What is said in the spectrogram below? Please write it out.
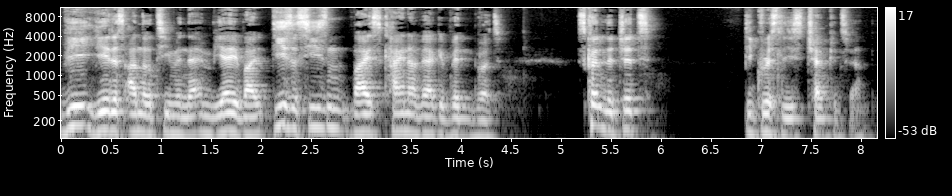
Wie jedes andere Team in der NBA, weil diese Season weiß keiner, wer gewinnen wird. Es können legit die Grizzlies Champions werden.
